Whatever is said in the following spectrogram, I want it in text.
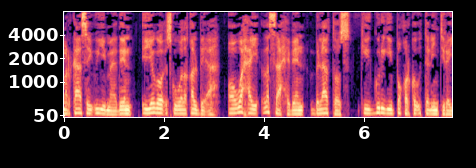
markaasay u yimaadeen iyagoo isku wada qalbi ah oo waxay la saaxiibeen bilaatos kii gurigii boqorka u talin jiray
